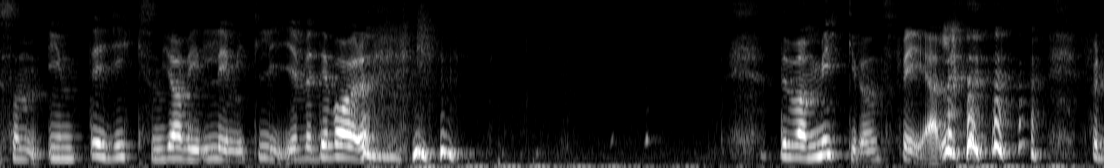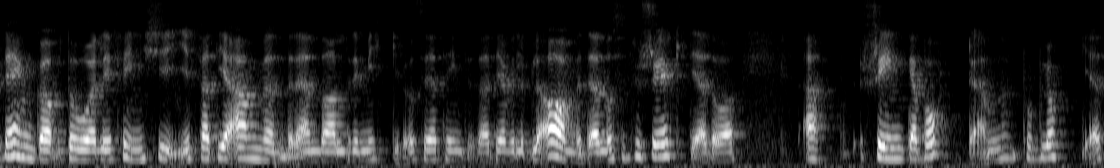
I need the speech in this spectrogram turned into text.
som inte gick som jag ville i mitt liv, det var det var mikrons fel. för den gav dålig feng shui, för att jag använde ändå aldrig mikro, så jag tänkte så att jag ville bli av med den. Och så försökte jag då att skänka bort den på Blocket.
